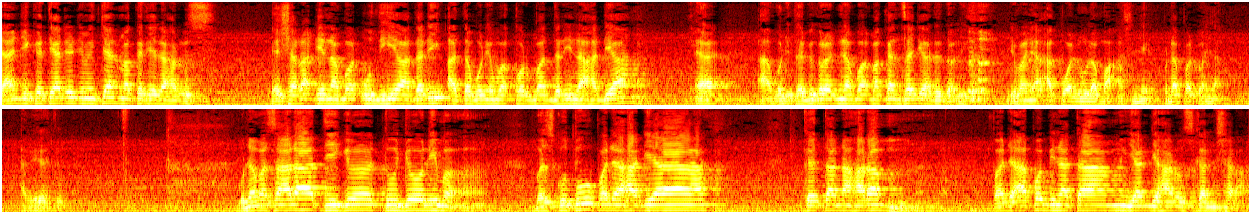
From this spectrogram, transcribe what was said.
dan jika tiada demikian maka tiada harus. Ya syarat dia nak buat udhiyah tadi ataupun dia buat korban tadi nak hadiah ya ha, boleh. Tapi kalau dia nak buat makan saja tu tak boleh. Dia banyak akwal ulama sebenarnya, pendapat banyak. Habis itu. Guna masalah 375 Bersekutu pada hadiah ke tanah haram pada apa binatang yang diharuskan syarat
